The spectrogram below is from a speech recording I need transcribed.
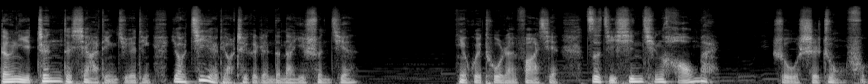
等你真的下定决定要戒掉这个人的那一瞬间，你会突然发现自己心情豪迈，如释重负。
